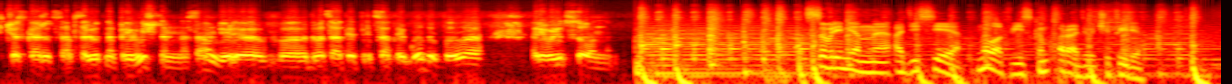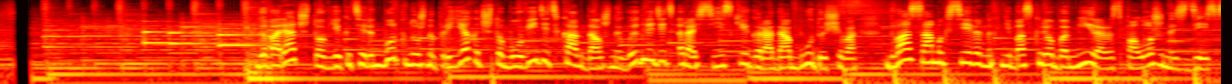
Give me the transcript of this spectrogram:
сейчас кажется абсолютно привычным, на самом деле в 20-30-е годы было революционным. Современная Одиссея на латвийском радио 4. Говорят, что в Екатеринбург нужно приехать, чтобы увидеть, как должны выглядеть российские города будущего. Два самых северных небоскреба мира расположены здесь.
